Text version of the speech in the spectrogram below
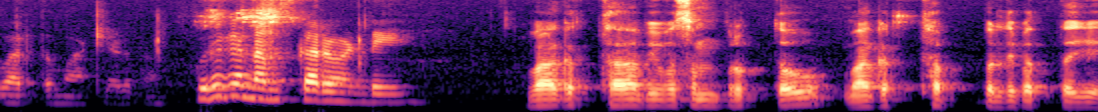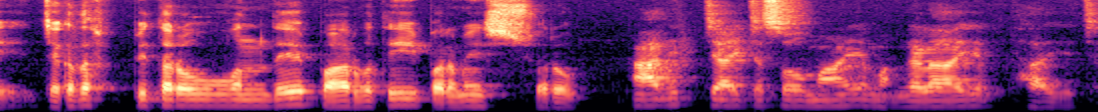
వారితో మాట్లాడదాం. గురుగారు నమస్కారం అండి. వాగర్థావివ సంపృక్తౌ వాగర్థ ప్రతిపత్తయే. జగతః పితరౌ వందే పార్వతీ పరమేశ్వరౌ. ఆదిత్యాయ చ సోమాయ మంగళాయ బుధాయ చ.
